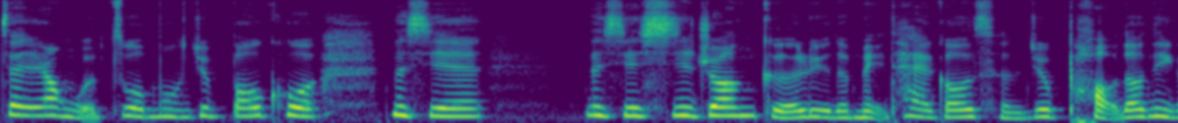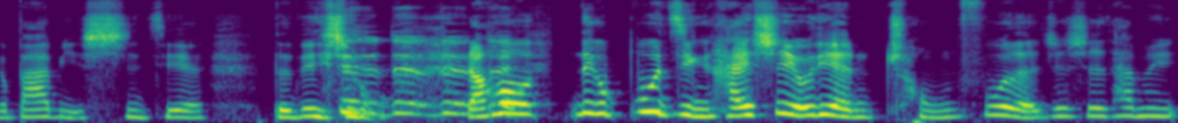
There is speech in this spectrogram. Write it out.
在让我做梦，就包括那些那些西装革履的美泰高层，就跑到那个芭比世界的那种，对对对对，然后那个布景还是有点重复的，就是他们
